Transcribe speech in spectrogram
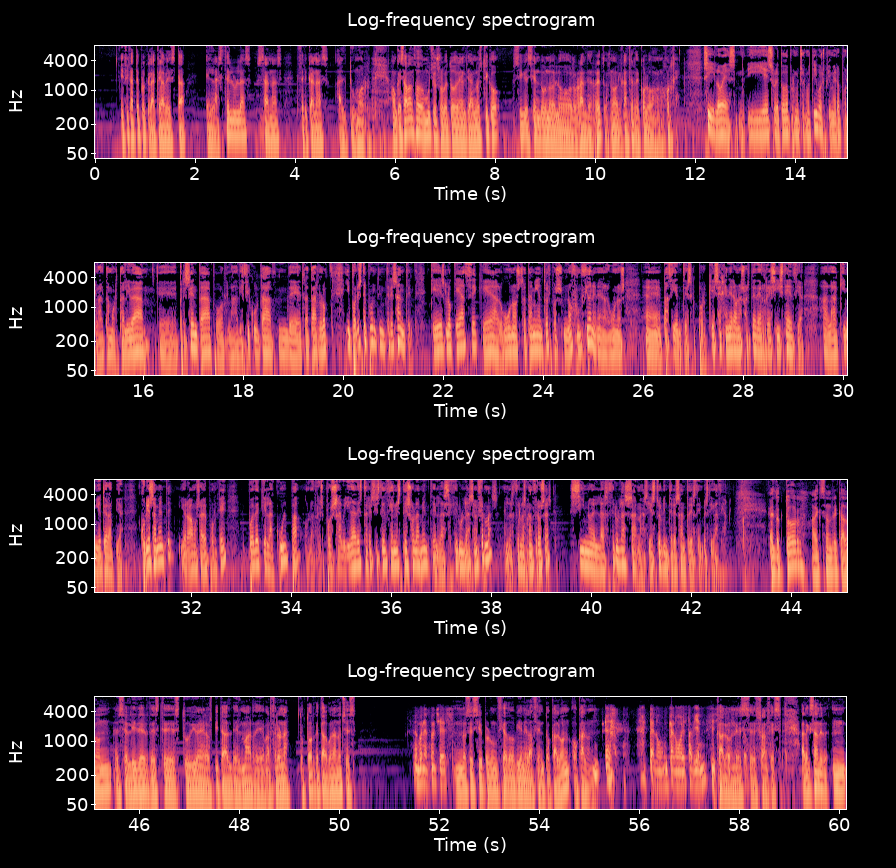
y fíjate porque la clave está en las células sanas cercanas al tumor. Aunque se ha avanzado mucho, sobre todo en el diagnóstico, sigue siendo uno de los grandes retos, ¿no? El cáncer de colon, Jorge. Sí, lo es. Y es sobre todo por muchos motivos. Primero, por la alta mortalidad que presenta, por la dificultad de tratarlo y por este punto interesante, que es lo que hace que algunos tratamientos pues, no funcionen en algunos eh, pacientes, porque se genera una suerte de resistencia a la quimioterapia. Curiosamente, y ahora vamos a ver por qué, puede que la culpa o la responsabilidad de esta resistencia no esté solamente en las células enfermas, en las células cancerosas, sino en las células sanas. Y esto es lo interesante de esta investigación. El doctor Alexandre Calón es el líder de este estudio en el Hospital del Mar de Barcelona. Doctor, ¿qué tal? Buenas noches. Eh, buenas noches. No sé si he pronunciado bien el acento, Calón o Calón. Calón, Calón está bien. Calón es, es, francés. Alexander, mm,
